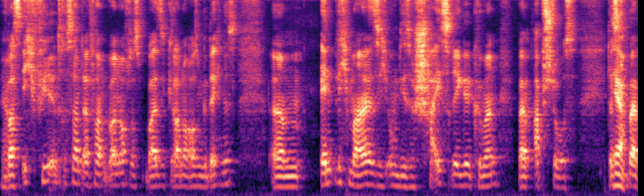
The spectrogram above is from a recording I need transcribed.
Ja. Was ich viel interessanter fand, war noch, das weiß ich gerade noch aus dem Gedächtnis, ähm, endlich mal sich um diese Scheißregel kümmern beim Abstoß. Dass Ja. du beim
